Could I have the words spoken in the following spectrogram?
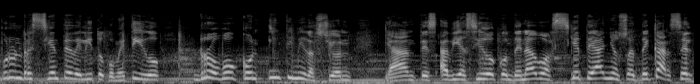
por un reciente delito cometido, robo con intimidación. Ya antes había sido condenado a siete años de cárcel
